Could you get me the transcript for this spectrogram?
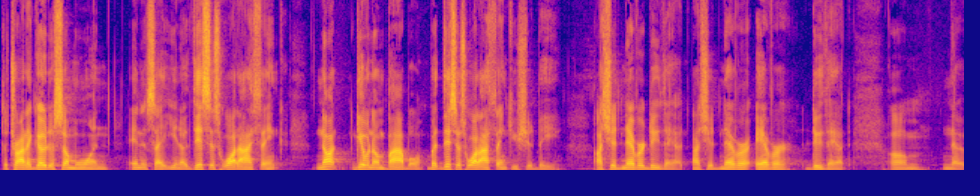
to try to go to someone and to say, you know, this is what I think. Not giving them Bible, but this is what I think you should be. I should never do that. I should never, ever do that. Um, no.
